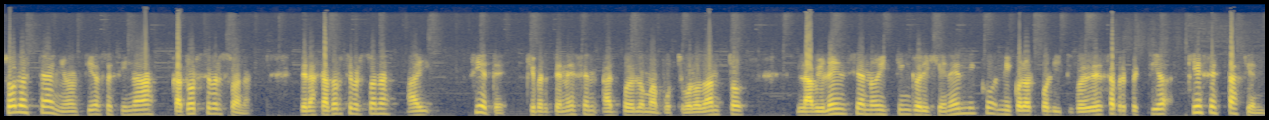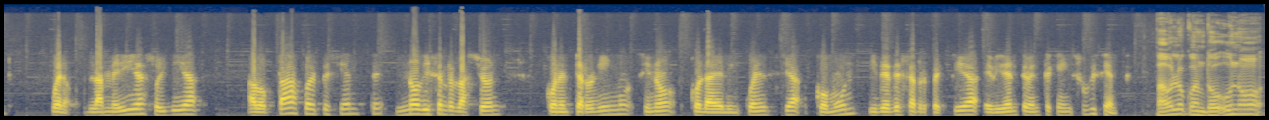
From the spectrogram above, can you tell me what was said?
solo este año han sido asesinadas 14 personas. De las 14 personas hay 7 que pertenecen al pueblo mapuche. Por lo tanto, la violencia no distingue origen étnico ni color político. Desde esa perspectiva, ¿qué se está haciendo? Bueno, las medidas hoy día adoptadas por el presidente no dicen relación con el terrorismo, sino con la delincuencia común y desde esa perspectiva evidentemente que es insuficiente. Pablo, cuando uno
